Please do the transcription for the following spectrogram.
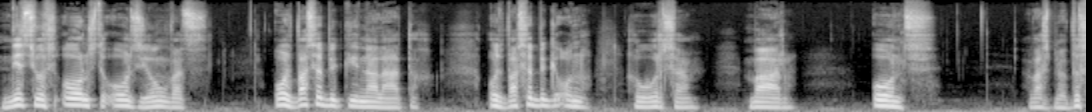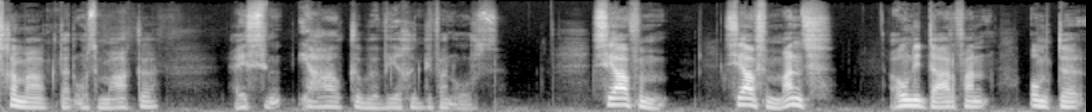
net soos ons toe ons jong was. Ons was 'n bietjie nalatig. Ons was 'n bietjie ongehoorsaam, maar ons was bewus gemaak dat ons maak hy sien elke beweging van ons. Selfs selfs mans hou nie daarvan om te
